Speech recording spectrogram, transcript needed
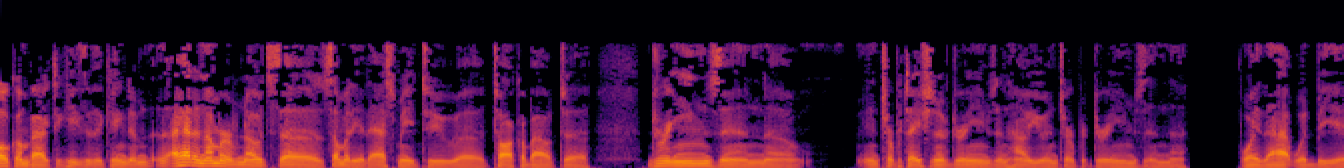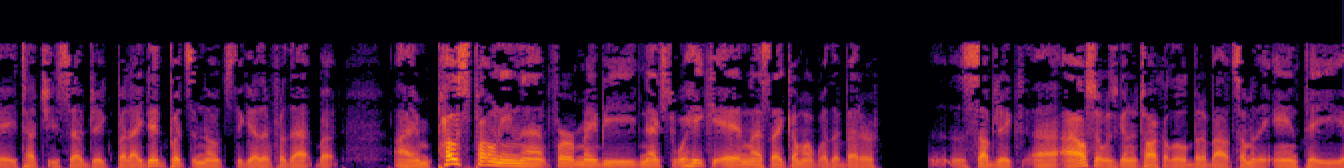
Welcome back to Keys of the Kingdom. I had a number of notes. Uh, somebody had asked me to uh, talk about uh, dreams and uh, interpretation of dreams and how you interpret dreams, and uh, boy, that would be a touchy subject. But I did put some notes together for that, but I'm postponing that for maybe next week unless I come up with a better uh, subject. I also was going to talk a little bit about some of the anti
